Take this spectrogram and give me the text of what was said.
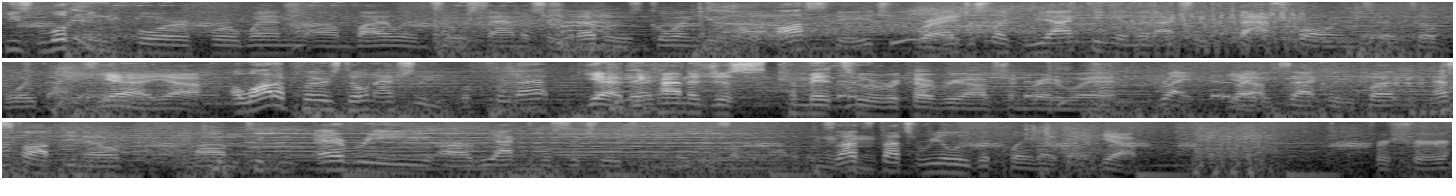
he's looking for, for when um, Violence or Samus or whatever is going uh, off stage, Right. and just like reacting and then actually fast falling to, to avoid that. So Yeah, yeah. A lot of players don't actually look for that. Yeah, they kind of just commit to a recovery option right away. Right, Yeah. right, exactly. But SFOP, you know, um, taking every uh, reactable situation and making something out of it. So that's that's really good play right there. Yeah, for sure.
